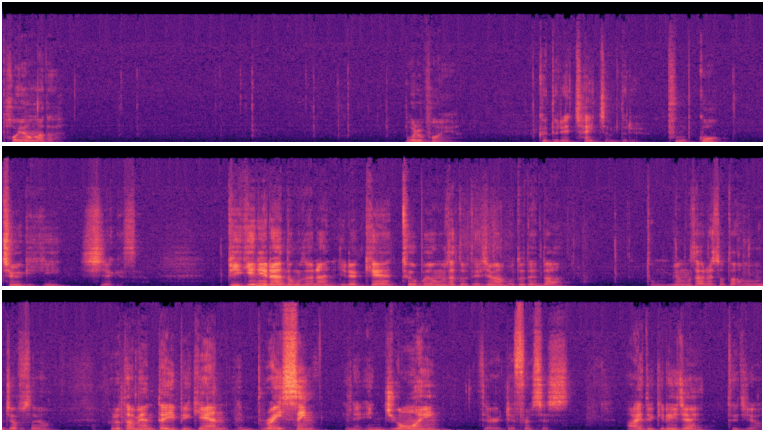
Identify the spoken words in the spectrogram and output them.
포용하다. 뭐를 포용해요? 그들의 차이점들을 품고 즐기기 시작했어요. begin이라는 동사는 이렇게 to 부동사도 되지만 뭐도 된다? 동명사를 써도 아무 문제 없어요. 그렇다면 they began embracing and enjoying their differences. 아이들끼리 이제 드디어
